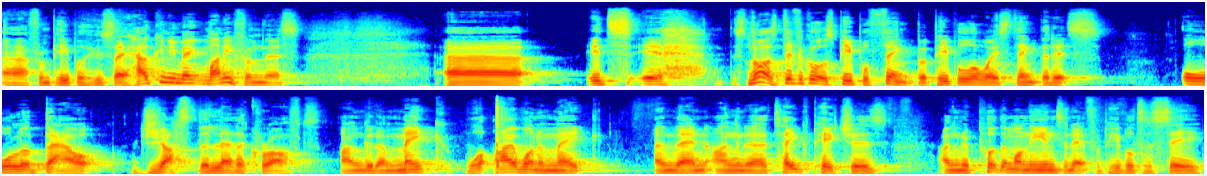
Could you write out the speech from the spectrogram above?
uh, from people who say, How can you make money from this? Uh, it's, it, it's not as difficult as people think, but people always think that it's all about just the leather craft. I'm going to make what I want to make, and then I'm going to take pictures, I'm going to put them on the internet for people to see,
